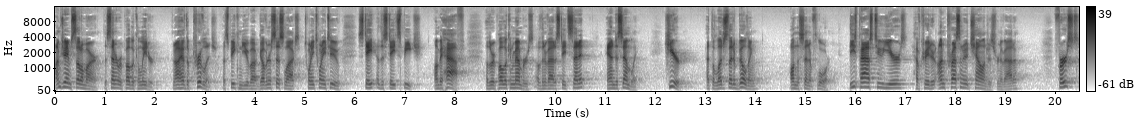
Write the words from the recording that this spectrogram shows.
I'm James Settelmeyer, the Senate Republican leader, and I have the privilege of speaking to you about Governor Sisolak's 2022 State of the State speech on behalf of the Republican members of the Nevada State Senate and Assembly, here at the legislative building on the Senate floor. These past two years have created unprecedented challenges for Nevada. First,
